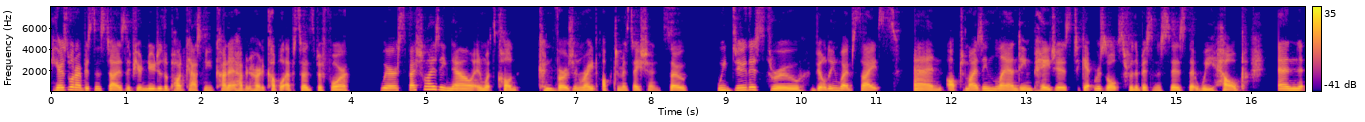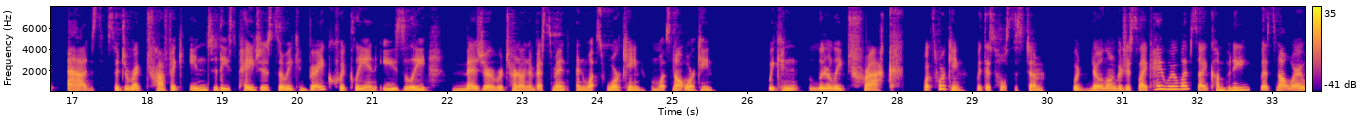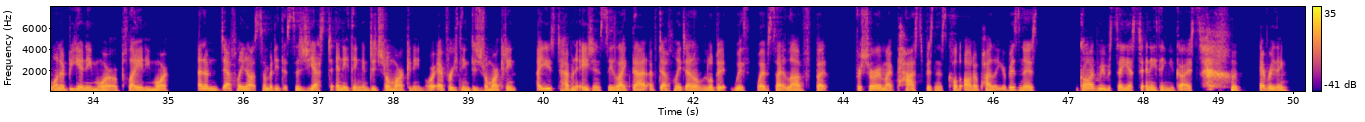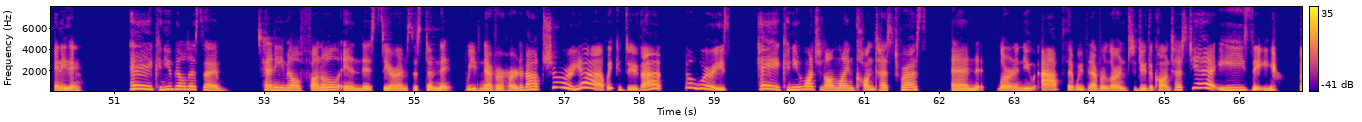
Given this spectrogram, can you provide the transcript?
here's what our business does. If you're new to the podcast and you kind of haven't heard a couple episodes before, we're specializing now in what's called conversion rate optimization. So we do this through building websites and optimizing landing pages to get results for the businesses that we help and ads. So direct traffic into these pages so we can very quickly and easily measure return on investment and what's working and what's not working. We can literally track what's working with this whole system. We're no longer just like, hey, we're a website company. That's not where I want to be anymore or play anymore. And I'm definitely not somebody that says yes to anything in digital marketing or everything digital marketing. I used to have an agency like that. I've definitely done a little bit with Website Love, but for sure in my past business called Autopilot Your Business, God, we would say yes to anything, you guys. everything, anything. Hey, can you build us a 10 email funnel in this CRM system that we've never heard about? Sure, yeah, we could do that. No worries. Hey, can you launch an online contest for us? and learn a new app that we've never learned to do the contest? Yeah, easy.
